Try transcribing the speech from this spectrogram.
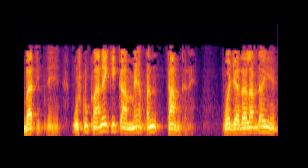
बात इतने है। उसको पाने की काम में अपन काम करें। वो ज़्यादा लाभदायी है।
